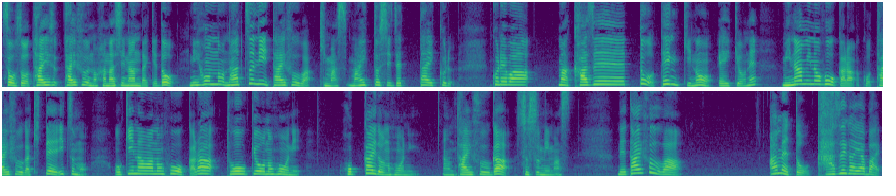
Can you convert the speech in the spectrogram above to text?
そうそう台、台風の話なんだけど、日本の夏に台風は来ます。毎年絶対来る。これは、まあ風と天気の影響ね。南の方からこう台風が来て、いつも沖縄の方から東京の方に、北海道の方にあの台風が進みます。で、台風は雨と風がやばい。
